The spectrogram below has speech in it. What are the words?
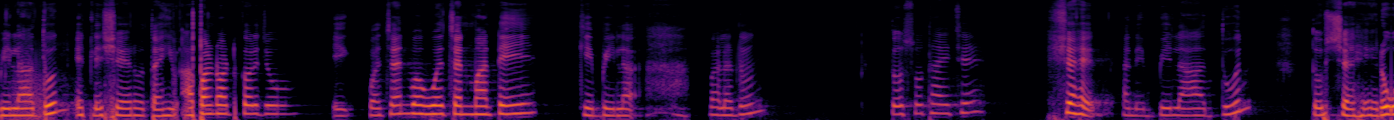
બિલાદુન એટલે શહેરો. તો અહીં આ પણ નોટ કરજો. એક વચન બહુવચન માટે કે બેલા બલદુન તો શું થાય છે? શહેર. અને બિલાદુન તો શહેરો.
